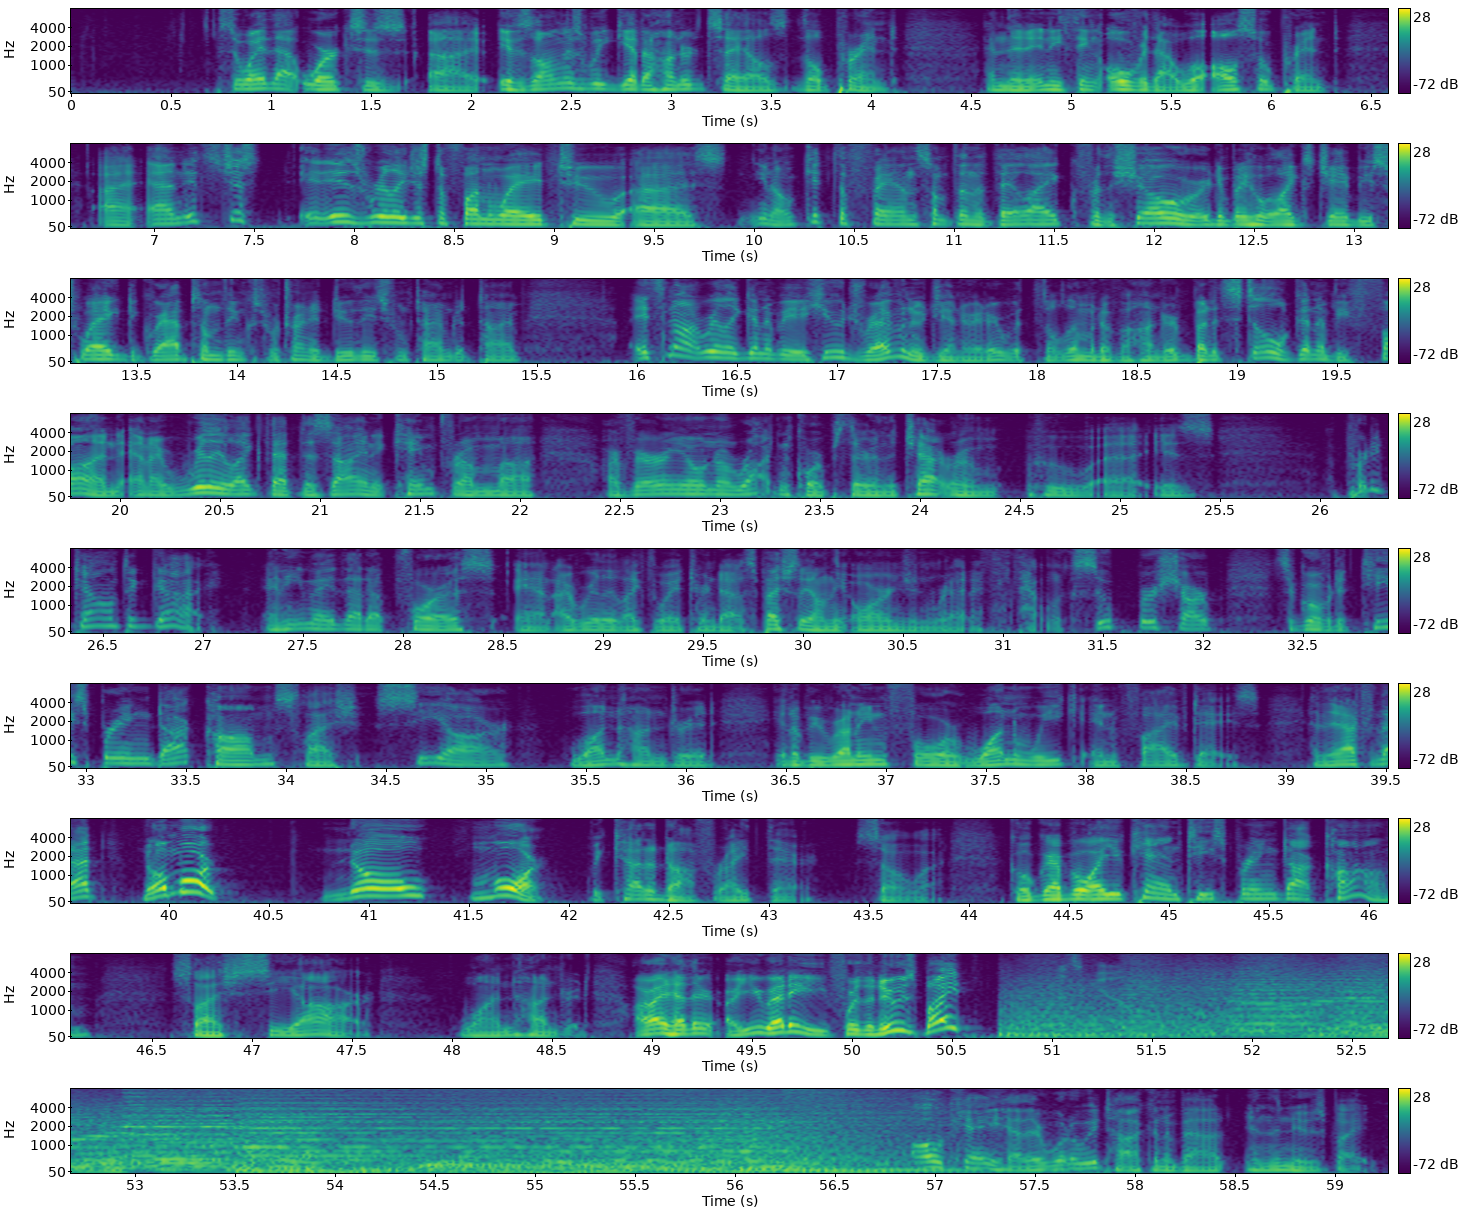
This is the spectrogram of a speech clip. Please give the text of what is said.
so the way that works is, uh, as long as we get 100 sales, they'll print, and then anything over that will also print. Uh, and it's just, it is really just a fun way to, uh, you know, get the fans something that they like for the show, or anybody who likes JB Swag to grab something because we're trying to do these from time to time it's not really going to be a huge revenue generator with the limit of 100, but it's still going to be fun. And I really like that design. It came from uh, our very own uh, Rotten Corpse there in the chat room, who uh, is a pretty talented guy. And he made that up for us, and I really like the way it turned out, especially on the orange and red. I think that looks super sharp. So go over to teespring.com slash CR100. It'll be running for one week and five days. And then after that, no more. No more. We cut it off right there. So uh, go grab it while you can. Teespring.com slash CR100. All right, Heather, are you ready for the news bite? Let's go. Okay, Heather, what are we talking about in the news bite?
